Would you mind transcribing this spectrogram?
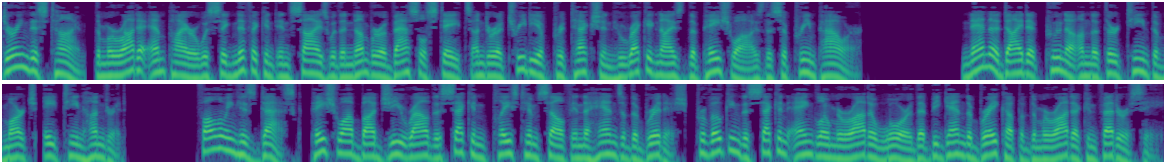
During this time, the Maratha Empire was significant in size with a number of vassal states under a treaty of protection who recognized the Peshwa as the supreme power. Nana died at Pune on 13 March, 1800. Following his death, Peshwa Baji Rao II placed himself in the hands of the British, provoking the Second Anglo-Maratha War that began the breakup of the Maratha Confederacy.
